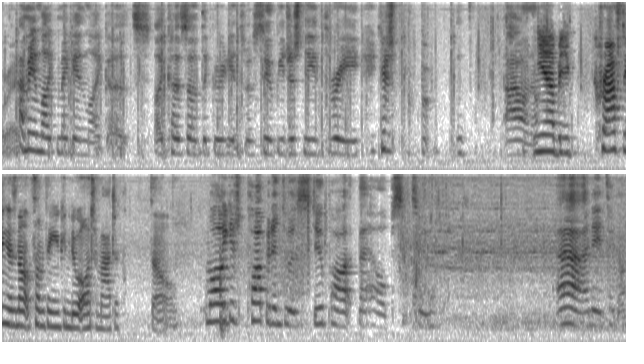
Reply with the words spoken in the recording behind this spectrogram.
for it. I mean, like making like a like because of the ingredients of soup, you just need three. You just I don't know. Yeah, but you, crafting is not something you can do automatically. So Well, you just pop it into a stew pot. That helps too. Ah, I need to take off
